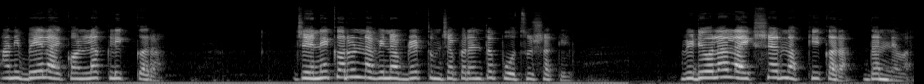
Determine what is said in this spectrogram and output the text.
आणि बेल आयकॉनला क्लिक करा. जेणेकरून नवीन अपडेट तुमच्यापर्यंत पोचू शकेल. व्हिडिओला लाईक शेअर नक्की करा. धन्यवाद.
